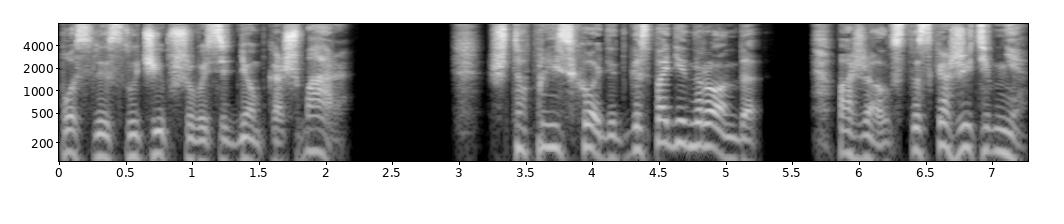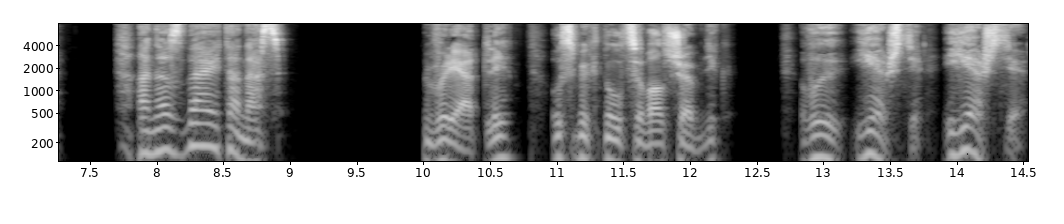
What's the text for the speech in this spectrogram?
после случившегося днем кошмара... «Что происходит, господин Ронда? Пожалуйста, скажите мне. Она знает о нас». «Вряд ли», — усмехнулся волшебник. «Вы ешьте, ешьте».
